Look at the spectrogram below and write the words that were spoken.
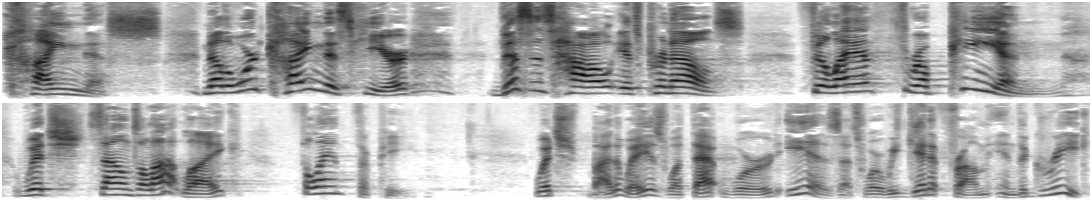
kindness. Now the word kindness here this is how it's pronounced philanthropian, which sounds a lot like philanthropy, which, by the way, is what that word is. That's where we get it from in the Greek.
